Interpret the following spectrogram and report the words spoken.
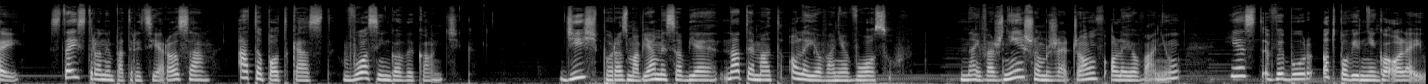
Hej, z tej strony Patrycja Rosa, a to podcast Włosingowy Kącik. Dziś porozmawiamy sobie na temat olejowania włosów. Najważniejszą rzeczą w olejowaniu jest wybór odpowiedniego oleju.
